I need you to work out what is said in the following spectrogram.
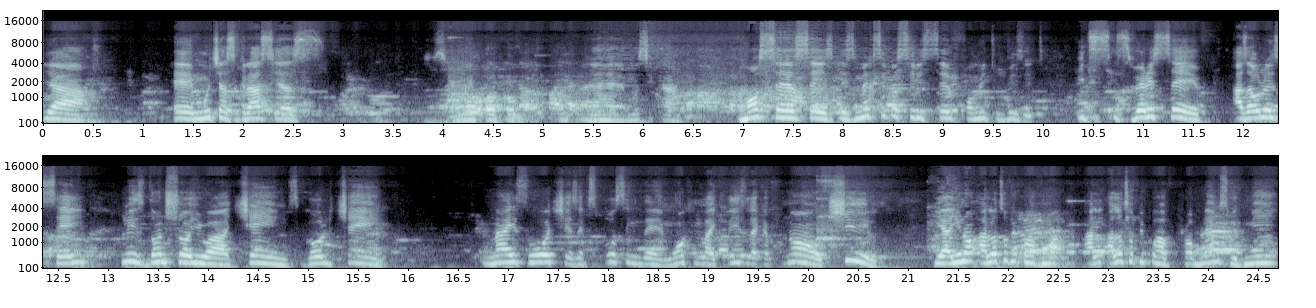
yeah hey muchas gracias muy poco uh, música Moses says is mexico city safe for me to visit it's it's very safe. As i always say please don't show your chains gold chain. Nice watches exposing them walking like this like a no chill. Yeah, you know, a lot of people have a lot of people have problems with me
